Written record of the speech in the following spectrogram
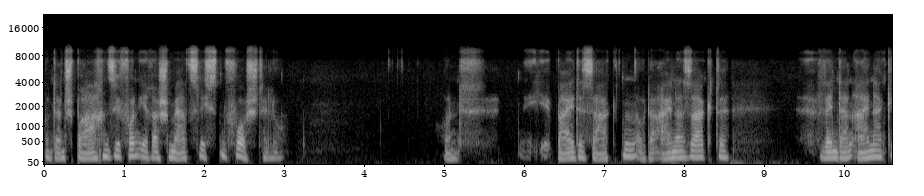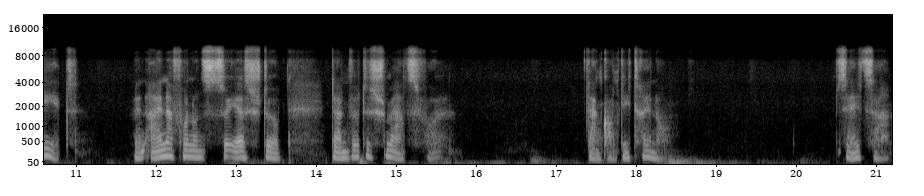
Und dann sprachen sie von ihrer schmerzlichsten Vorstellung. Und beide sagten, oder einer sagte, wenn dann einer geht, wenn einer von uns zuerst stirbt, dann wird es schmerzvoll. Dann kommt die Trennung. Seltsam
